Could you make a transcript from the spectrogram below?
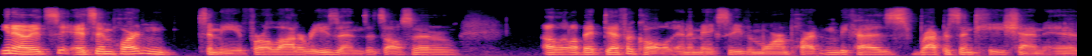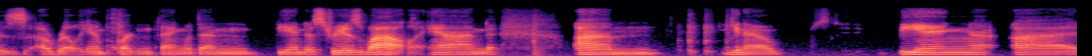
you know it's it's important to me for a lot of reasons. It's also a little bit difficult and it makes it even more important because representation is a really important thing within the industry as well. And um, you know being uh,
